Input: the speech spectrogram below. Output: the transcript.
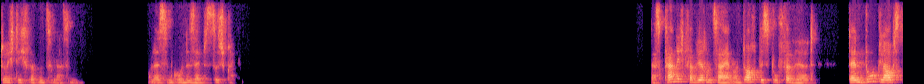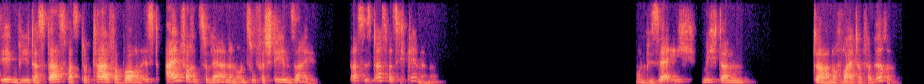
durch dich wirken zu lassen und es im Grunde selbst zu sprechen. Das kann nicht verwirrend sein und doch bist du verwirrt. Denn du glaubst irgendwie, dass das, was total verborgen ist, einfacher zu lernen und zu verstehen sei. Das ist das, was ich kenne. Ne? Und wie sehr ich mich dann da noch weiter verwirren.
